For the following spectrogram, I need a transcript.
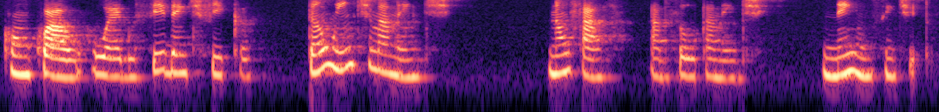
com o qual o ego se identifica tão intimamente, não faz absolutamente nenhum sentido.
